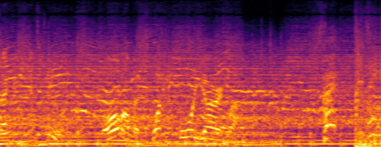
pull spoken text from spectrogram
Second and four. Ball on the 24-yard line. Set.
